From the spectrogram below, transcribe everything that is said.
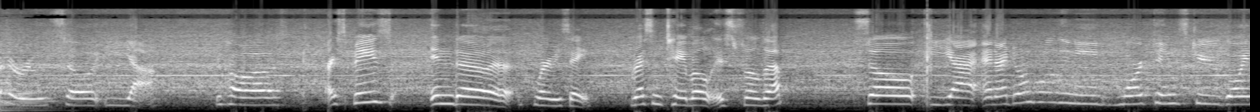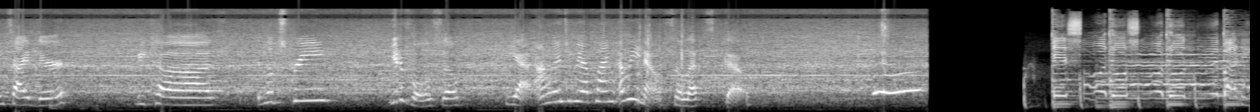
other room. So yeah, because our space in the, where we say, dressing table is filled up. So yeah, and I don't really need more things to go inside there because it looks pretty beautiful. So yeah, I'm going to be applying Aveeno. So let's go. Es solo, solo de body.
